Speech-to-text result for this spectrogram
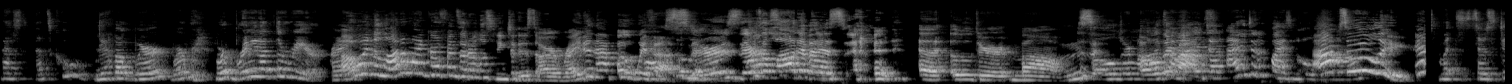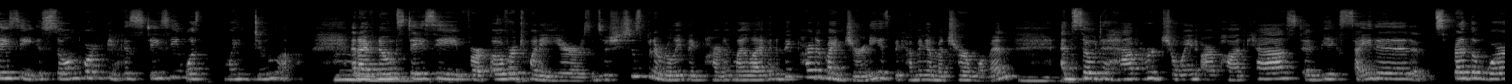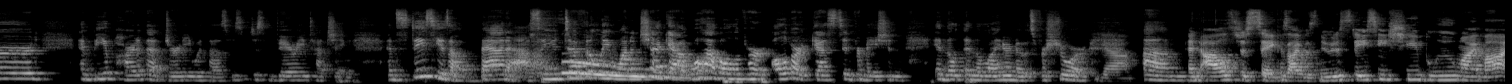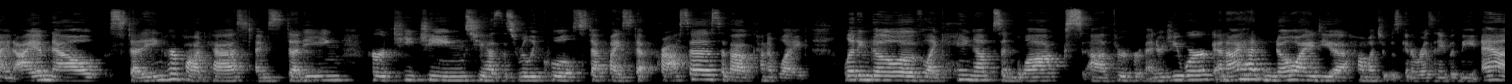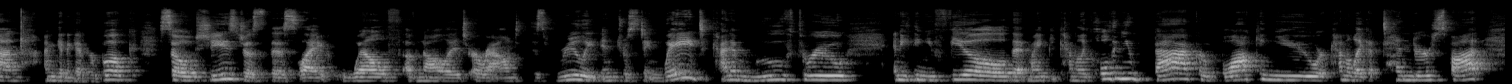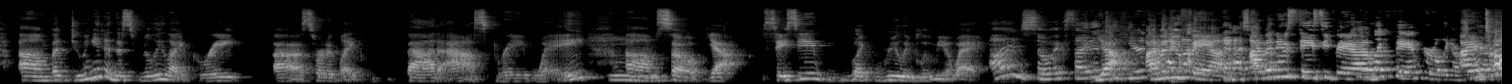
That's that's cool. Yeah. But we're we're we're bringing up the rear, right? Oh, and a lot of my girlfriends that are listening to this are right in that boat with Absolutely. us. There's there's a lot of us uh, older moms. older mom. Older I, moms. ident- I identify as an older mom. Absolutely. But so Stacy is so important because Stacy was my doula. And I've Mm. known Stacy for over 20 years. And so she's just been a really big part of my life. And a big part of my journey is becoming a mature woman. Mm. And so to have her join our podcast and be excited and spread the word and be a part of that journey with us was just very touching. And Stacy is a badass. So you definitely want to check out. We'll have all of her all of our guest information in the in the liner notes for sure. Yeah. Um And I'll just say, because I was new to Stacy, she blew my mind. I am now studying her podcast. I'm studying her teachings. She has this really cool step by step process about kind of like letting go of like hangups and blocks uh, through her energy work. And I had no idea how much it was going to resonate with me. And I'm going to get her book. So she's just this like wealth of knowledge around this really interesting way to kind of move through anything you feel that might be kind of like holding you back or blocking you or kind of like a tender spot um, but doing it in this really like great uh, sort of like badass brave way mm. um, so yeah stacy like really blew me away I'm so excited yeah to hear that. i'm a new not- fan Yes, i'm a new stacy You're fan like fangirling over i'm here. totally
